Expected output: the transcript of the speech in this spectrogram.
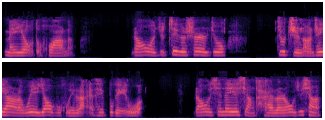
没有，的花了。然后我就这个事儿就就只能这样了，我也要不回来，他也不给我。然后我现在也想开了，然后我就想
